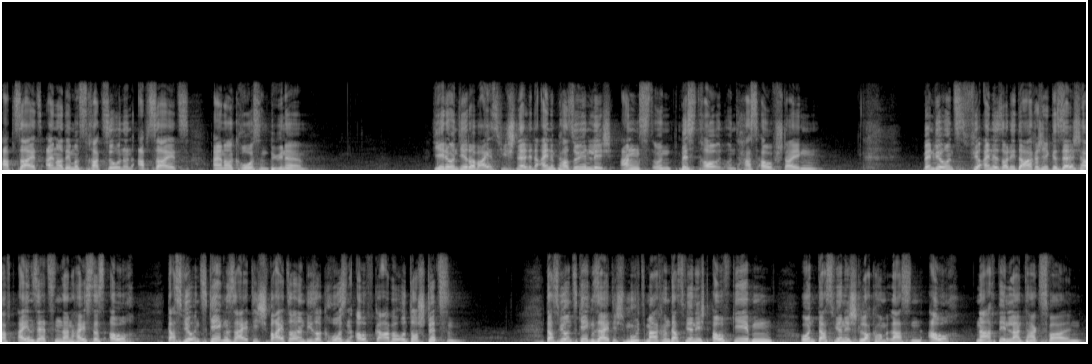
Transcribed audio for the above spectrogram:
abseits einer Demonstration und abseits einer großen Bühne. Jede und jeder weiß, wie schnell in einem persönlich Angst und Misstrauen und Hass aufsteigen. Wenn wir uns für eine solidarische Gesellschaft einsetzen, dann heißt das auch, dass wir uns gegenseitig weiter in dieser großen Aufgabe unterstützen. Dass wir uns gegenseitig Mut machen, dass wir nicht aufgeben und dass wir nicht locker lassen, auch nach den Landtagswahlen.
